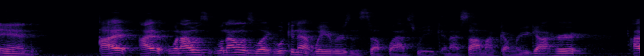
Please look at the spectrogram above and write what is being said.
And i i when i was when i was like looking at waivers and stuff last week and i saw montgomery got hurt i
